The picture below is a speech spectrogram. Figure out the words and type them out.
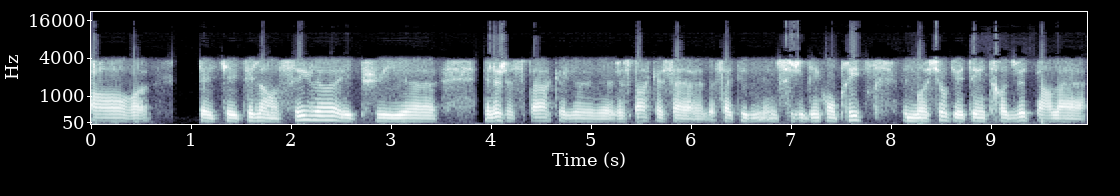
fort qui a, été lancé là et puis mais là j'espère que le j'espère que ça ça a été si j'ai bien compris une motion qui a été introduite par la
